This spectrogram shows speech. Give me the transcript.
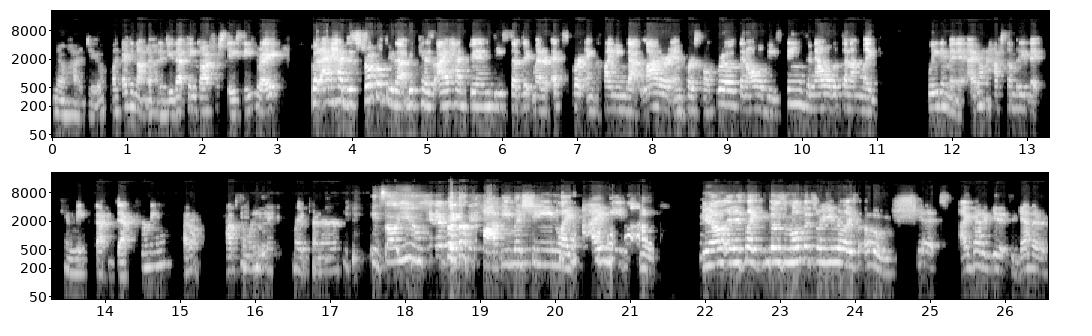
know how to do. Like i did not know how to do that. Thank god for stacy right? But i had to struggle through that because i had been the subject matter expert and climbing that ladder and personal growth and all of these things. And now all of a sudden i'm like wait a minute. I don't have somebody that can make that deck for me. I don't have someone who can my printer. It's all you. In a copy machine. Like I need help. You know, and it's like those moments where you realize, oh shit, I got to get it together.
